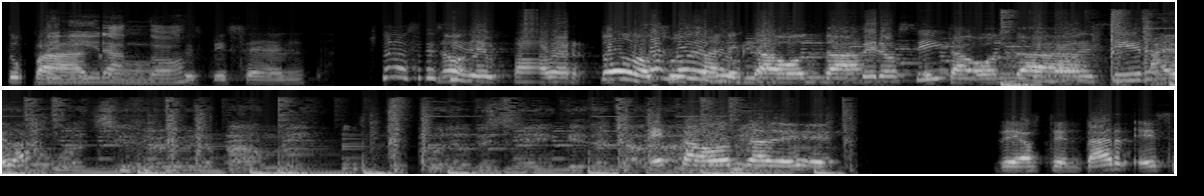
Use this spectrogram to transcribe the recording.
Tupac, o denigrando. 50 Cent. Yo no sé No, si de, a ver, Todos quizás no de usan burla, esta onda, pero sí esta onda, como decir, ahí va. Esta onda de, de ostentar es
